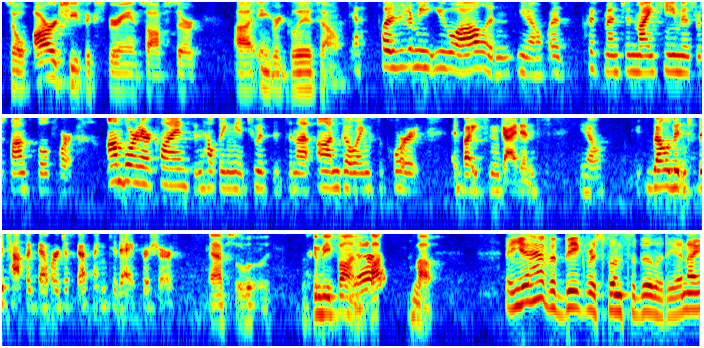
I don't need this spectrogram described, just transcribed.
So, our chief experience officer uh, Ingrid Gliottone. Yes, pleasure to meet you all. And, you know, as Chris mentioned, my team is responsible for onboarding our clients and helping to assist in that ongoing support, advice, and guidance, you know, relevant to the topic that we're discussing today for sure. Absolutely. It's going to be fun. Yeah and you have a big responsibility. And i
